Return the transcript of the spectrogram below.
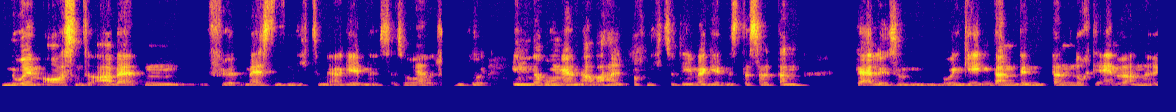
nur im Außen zu arbeiten, führt meistens nicht zum Ergebnis. Also ja. zu Änderungen, aber halt noch nicht zu dem Ergebnis, das halt dann geil ist. Und wohingegen dann, wenn dann noch die ein oder andere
